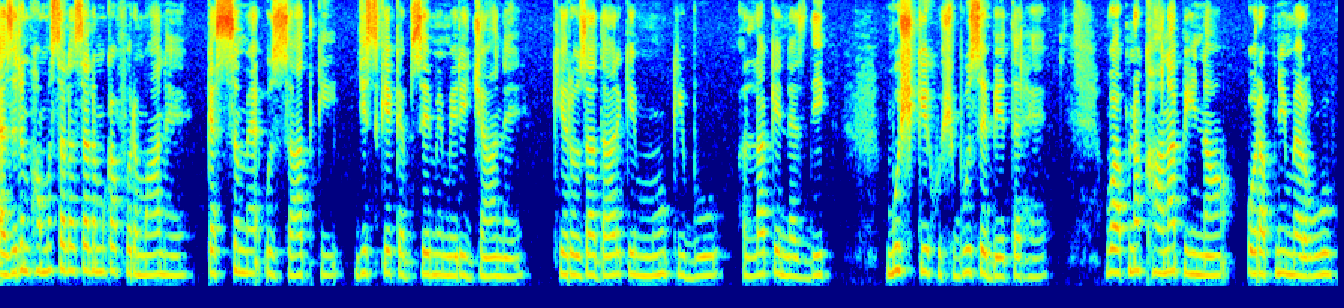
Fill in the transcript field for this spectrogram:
हज़रत मोहम्मद वसल्लम का फरमान है, कसम है उस ज़ात की, जिसके कब्ज़े में मेरी जान है, कि रोज़ादार के मुँह की बू अल्लाह के नज़दीक मुश्क की खुशबू से बेहतर है। वह अपना खाना पीना और अपनी मरगूब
